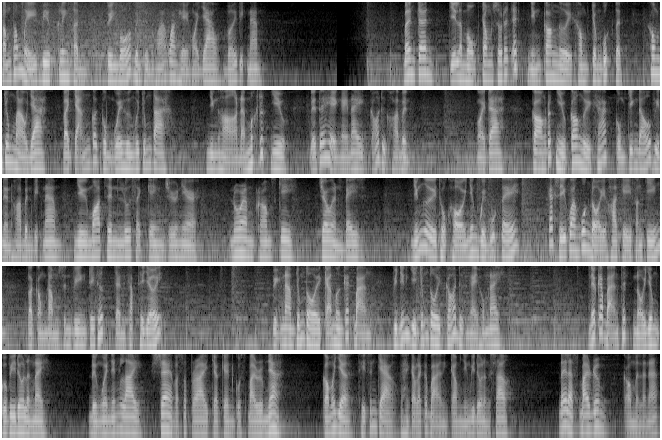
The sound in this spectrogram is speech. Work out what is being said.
Tổng thống Mỹ Bill Clinton tuyên bố bình thường hóa quan hệ ngoại giao với Việt Nam. Bên trên chỉ là một trong số rất ít những con người không chung quốc tịch không chung màu da và chẳng có cùng quê hương với chúng ta. Nhưng họ đã mất rất nhiều để thế hệ ngày nay có được hòa bình. Ngoài ra, còn rất nhiều con người khác cũng chiến đấu vì nền hòa bình Việt Nam như Martin Luther King Jr., Noam Chomsky, Joan Baez, những người thuộc Hội Nhân quyền Quốc tế, các sĩ quan quân đội Hoa Kỳ phản chiến và cộng đồng sinh viên trí thức trên khắp thế giới. Việt Nam chúng tôi cảm ơn các bạn vì những gì chúng tôi có được ngày hôm nay. Nếu các bạn thích nội dung của video lần này, đừng quên nhấn like, share và subscribe cho kênh của Spy Room nha. Còn bây giờ thì xin chào và hẹn gặp lại các bạn trong những video lần sau. Đây là Spy Room, còn mình là Nam.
